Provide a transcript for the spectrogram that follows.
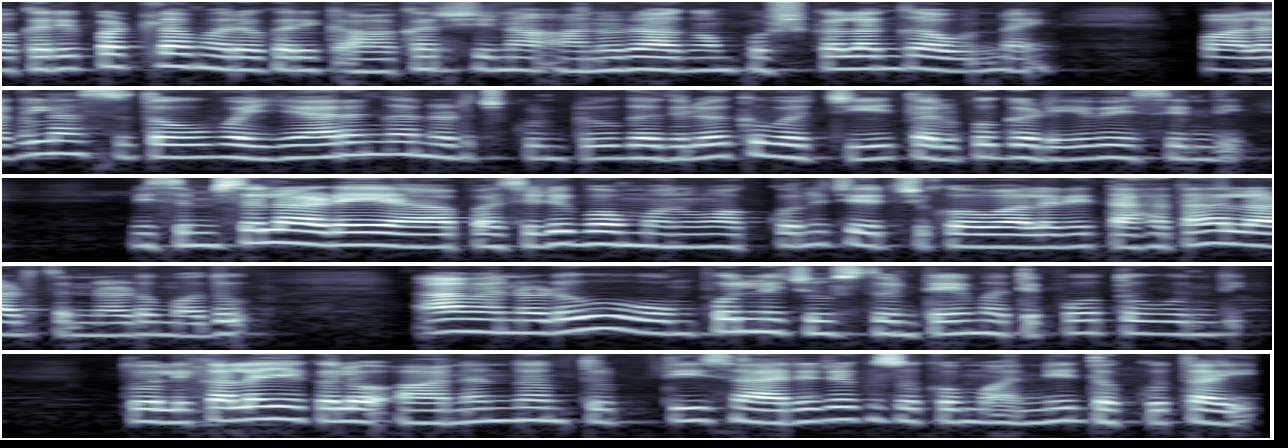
ఒకరి పట్ల మరొకరికి ఆకర్షణ అనురాగం పుష్కలంగా ఉన్నాయి. పాలగ్లాసుతో వయ్యారంగా నడుచుకుంటూ గదిలోకి వచ్చి తలుపు గడియ వేసింది. మిసమిసలాడే ఆ పసిడి బొమ్మను అక్కును చేర్చుకోవాలని తహతహలాడుతున్నాడు మధు. ఆమె నడు వంపుల్ని చూస్తుంటే మతిపోతూ ఉంది. తొలి కలయికలో ఆనందం తృప్తి శారీరక సుఖం అన్నీ దక్కుతాయి.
